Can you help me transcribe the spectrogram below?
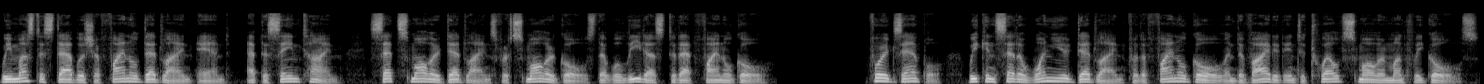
We must establish a final deadline and, at the same time, set smaller deadlines for smaller goals that will lead us to that final goal. For example, we can set a one-year deadline for the final goal and divide it into 12 smaller monthly goals.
